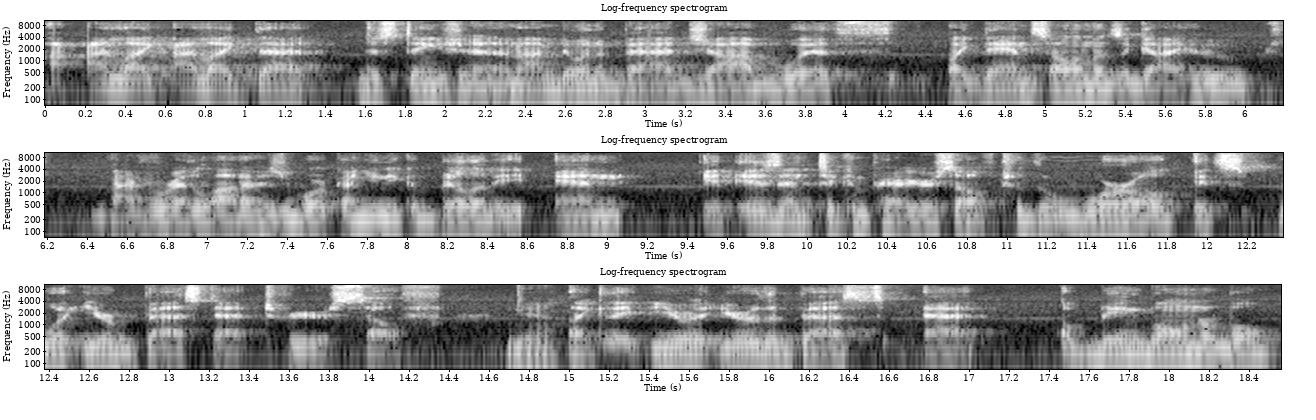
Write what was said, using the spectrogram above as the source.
I, I like I like that distinction, and I'm doing a bad job with like Dan Sullivan's a guy who I've read a lot of his work on unique ability, and it isn't to compare yourself to the world. It's what you're best at for yourself. Yeah, like you're you're the best at being vulnerable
